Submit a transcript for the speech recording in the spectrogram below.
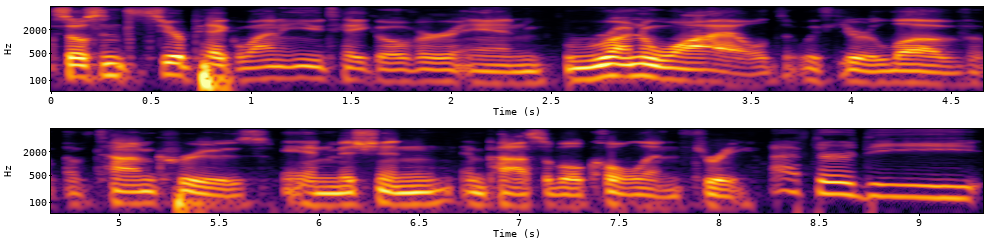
So since it's your pick, why don't you take over and run wild with your love of Tom Cruise in Mission Impossible: colon three? After the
